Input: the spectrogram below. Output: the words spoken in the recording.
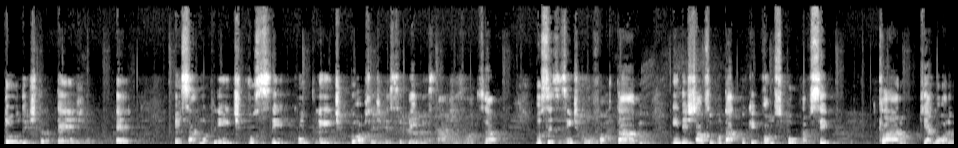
toda estratégia é pensar no cliente. Você, como cliente, gosta de receber mensagens no WhatsApp? Você se sente confortável em deixar o seu contato? Porque, vamos supor, para você, claro que agora,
